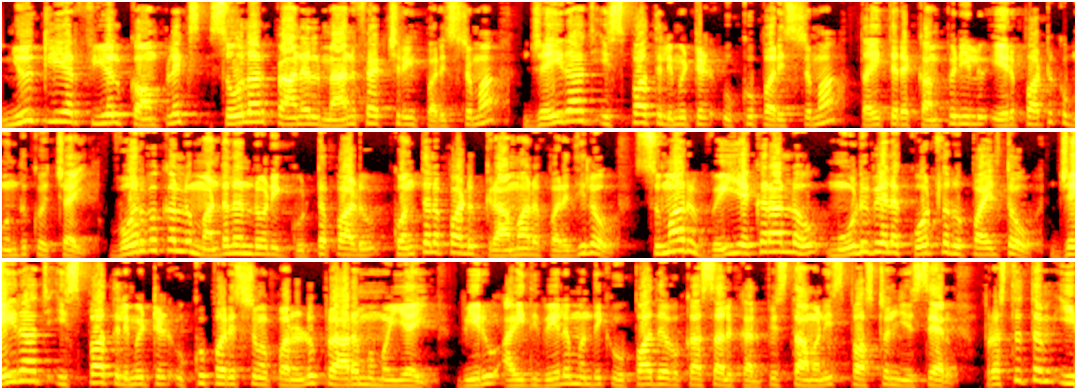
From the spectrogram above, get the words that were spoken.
nuclear fuel complex solar panel manufacturing పరిశ్రమ జైరాజ్ ఇస్పాత్ లిమిటెడ్ ఉక్కు పరిశ్రమ తదితర కంపెనీలు ఏర్పాటుకు ముందుకొచ్చాయి. ఓర్వకల్లు మండలంలోని గుట్టపాడు కొంతలపాడు గ్రామాల పరిధిలో సుమారు వెయ్యి ఎకరాల్లో మూడు వేల కోట్ల రూపాయలతో జైరాజ్ ఇస్పాత్ లిమిటెడ్ ఉక్కు పరిశ్రమ పనులు ప్రారంభమయ్యాయి. వీరు ఐదు వేల మందికి ఉపాధి అవకాశాలు కల్పిస్తామని స్పష్టం చేశారు. ప్రస్తుతం ఈ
